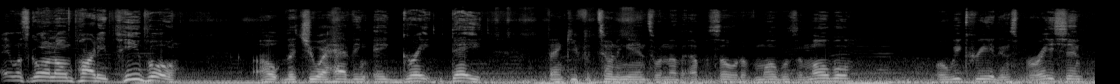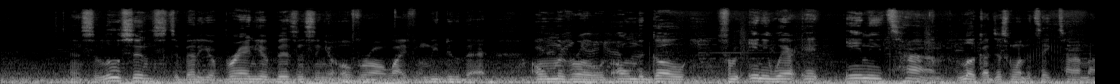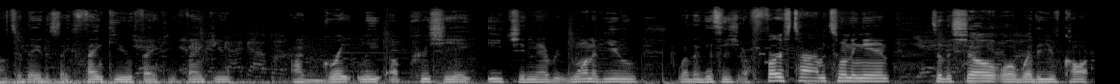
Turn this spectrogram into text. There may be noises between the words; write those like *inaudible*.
Hey, what's going on, party people? I hope that you are having a great day. Thank you for tuning in to another episode of Moguls and Mobile, where we create inspiration and solutions to better your brand, your business, and your overall life. And we do that on the road, on the go, from anywhere at any time. Look, I just want to take time out today to say thank you, thank you, thank you. I greatly appreciate each and every one of you whether this is your first time tuning in to the show or whether you've caught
